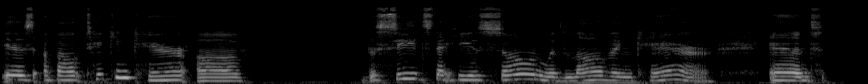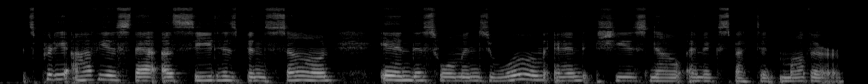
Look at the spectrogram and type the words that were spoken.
is about taking care of the seeds that he has sown with love and care. And it's pretty obvious that a seed has been sown in this woman's womb and she is now an expectant mother.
